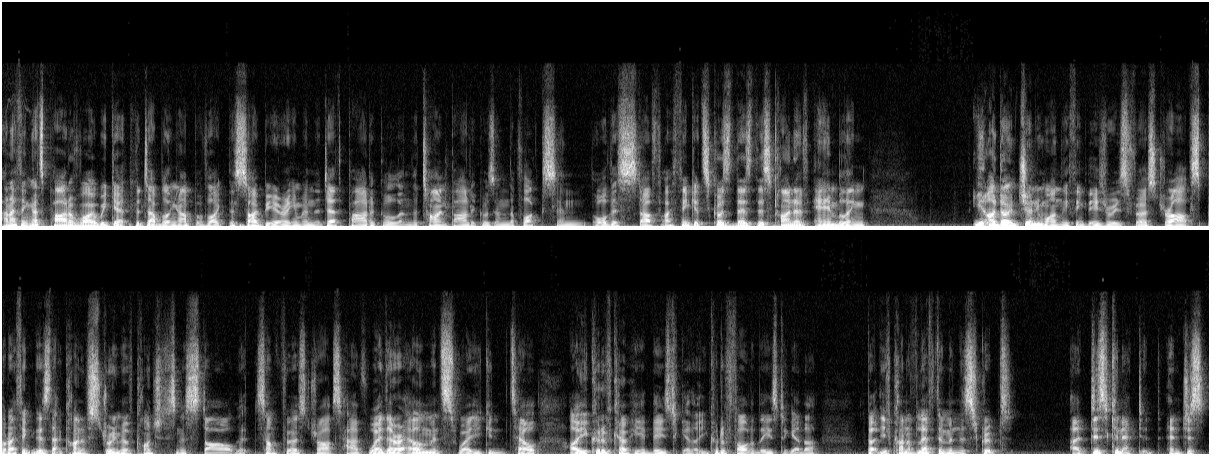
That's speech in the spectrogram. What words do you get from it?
And I think that's part of why we get the doubling up of like the Cyberium and the death particle and the time particles and the flux and all this stuff. I think it's because there's this kind of ambling. You know, I don't genuinely think these are his first drafts, but I think there's that kind of stream of consciousness style that some first drafts have, where there are elements where you can tell, oh, you could have cohered these together, you could have folded these together, but you've kind of left them in the script uh, disconnected and just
